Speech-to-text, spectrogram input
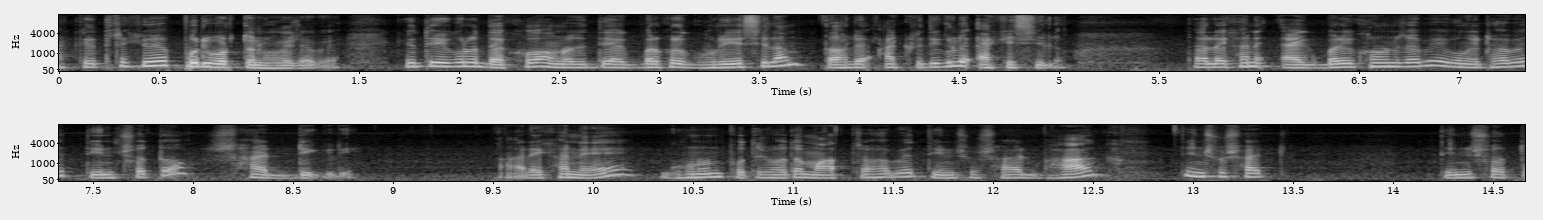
আকৃতিটা কীভাবে পরিবর্তন হয়ে যাবে? কিন্তু এগুলো দেখো, আমরা যদি একবার করে ঘুরিয়েছিলাম, তাহলে আকৃতিগুলো একই ছিল। তাহলে এখানে একবারই ঘোরানো যাবে এবং এটা হবে তিনশত ষাট ডিগ্রি। আর এখানে ঘূর্ণন প্রতিশত মাত্রা হবে তিনশো ষাট ভাগ তিনশো ষাট। তিনশত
